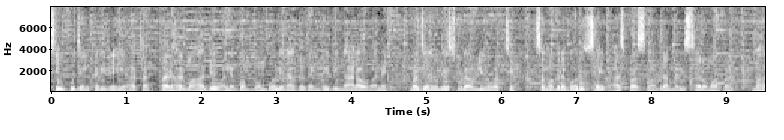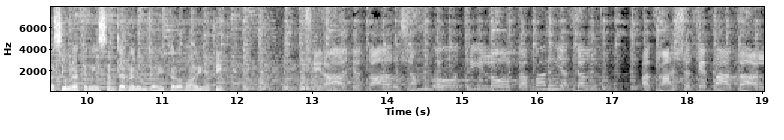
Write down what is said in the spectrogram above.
શિવ પૂજન કરી રહ્યા હતા. હર હર મહાદેવ અને બમ બમ ભોલેના ગગનભેદી નારાઓ અને ભજનોની સુરાવલીઓ વચ્ચે સમગ્ર ભરૂચ સહિત આસપાસના ગ્રામ્ય વિસ્તારોમાં પણ મહાશિવરાત્રિની શ્રદ્ધાભેર ઉજવણી કરવામાં આવી હતી छिराज तारु शंभो त्रिलोक पर्यचल आकाश के पाताल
